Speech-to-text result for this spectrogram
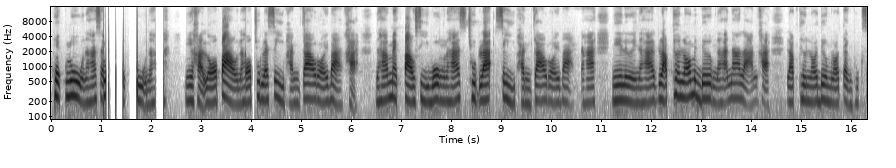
6ลูกนะคะใส่หกลูกนะคะ นี่ค่ะล้อเปล่านะคะชุดละ 4,900 บาทค่ะนะคะแม็กเปล่าสีวงนะคะชุดละ 4,900 บาทนะคะนี่เลยนะคะรับเทิร์นล้อเหมือนเดิมนะคะหน้าร้านค่ะ รับเทิร์นล้อเดิมล้อแต่งทุกส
